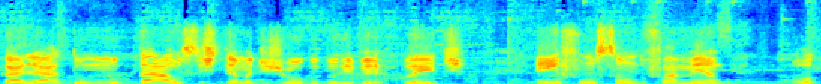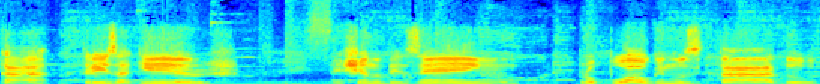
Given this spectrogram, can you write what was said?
Galhardo mudar o sistema de jogo do River Plate em função do Flamengo. Colocar três zagueiros, mexer no desenho, propor algo inusitado,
